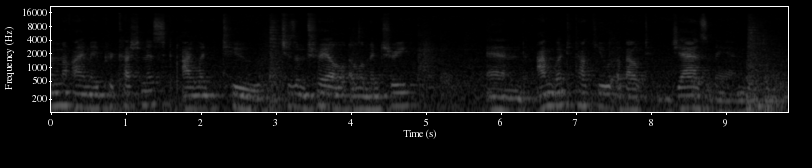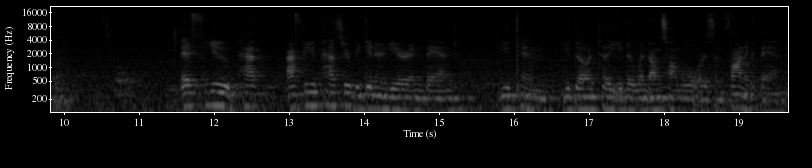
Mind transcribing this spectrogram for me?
am. I'm a percussionist. I went to Chisholm Trail Elementary, and I'm going to talk to you about jazz band. If you pa- after you pass your beginner year in band, you can you go into either wind ensemble or symphonic band.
